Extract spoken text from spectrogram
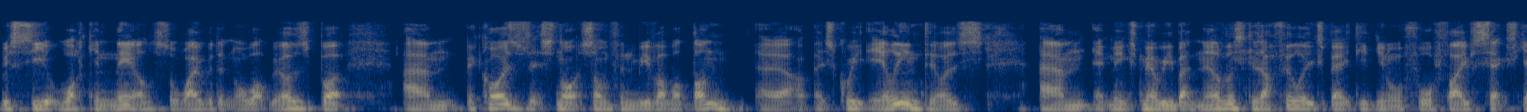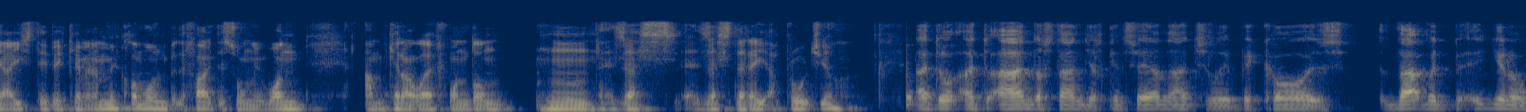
we see it working there. So why would it not work with us? But um, because it's not something we've ever done, uh, it's quite alien to us. Um, it makes me a wee bit nervous because I fully expected, you know, four, five, six guys to be coming in with Clement, but the fact it's only one, I'm kind of left wondering, hmm, is this is this the right approach here? I don't. I, I understand your concern actually because that would, you know,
